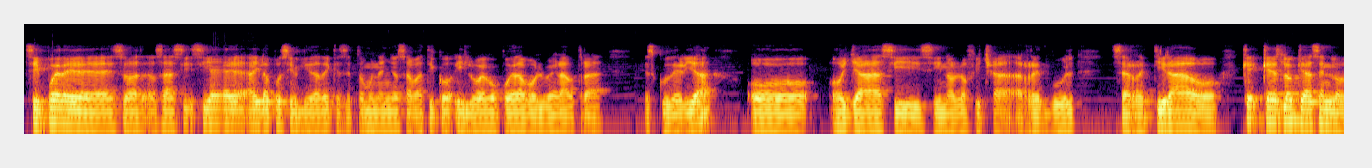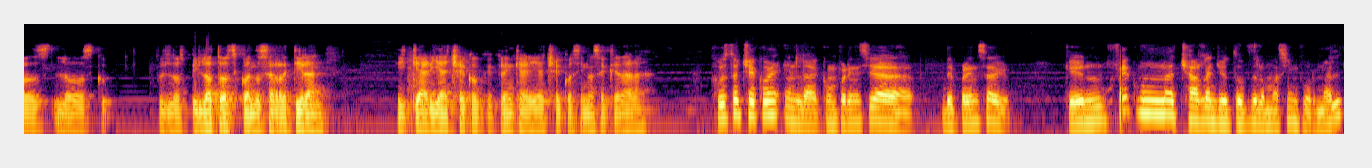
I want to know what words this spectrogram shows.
Sí puede eso, o sea, sí, hay, la posibilidad de que se tome un año sabático y luego pueda volver a otra escudería, o, ya si, si no lo ficha a Red Bull, se retira, o qué, es lo que hacen los, pues, los pilotos cuando se retiran, y qué haría Checo, qué creen que haría Checo si no se quedara. Justo Checo en la conferencia de prensa, que fue una charla en YouTube de lo más informal,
